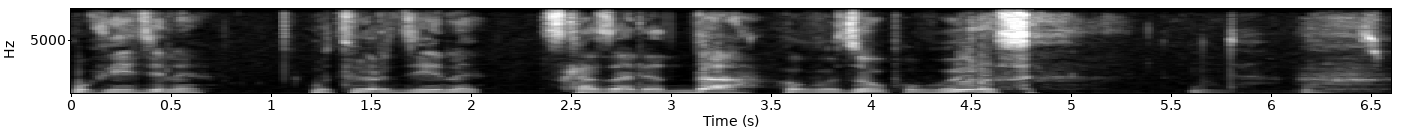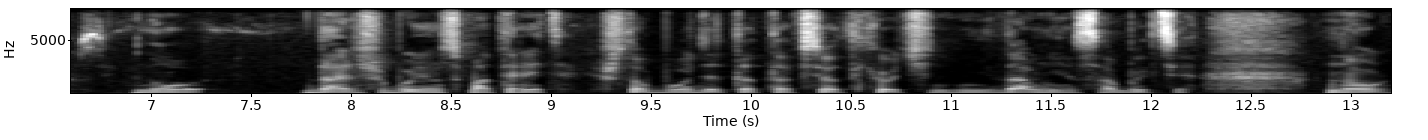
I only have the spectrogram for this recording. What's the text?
увидели, утвердили, сказали, да, зуб вырос. Ну да. Ну, Дальше будем смотреть, что будет. Это все-таки очень недавние события. Но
